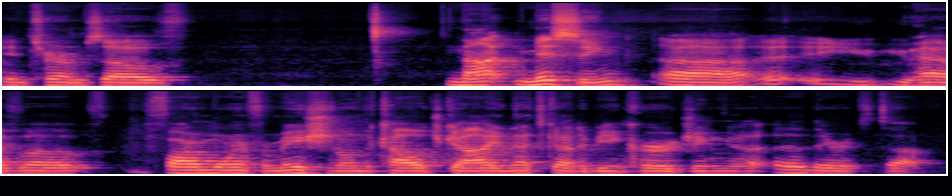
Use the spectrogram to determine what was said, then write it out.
in terms of not missing, uh, you, you have uh, far more information on the college guy, and that's got to be encouraging uh, uh, there at the top.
